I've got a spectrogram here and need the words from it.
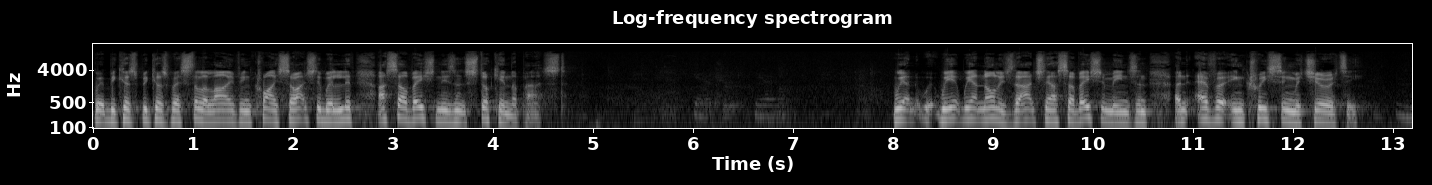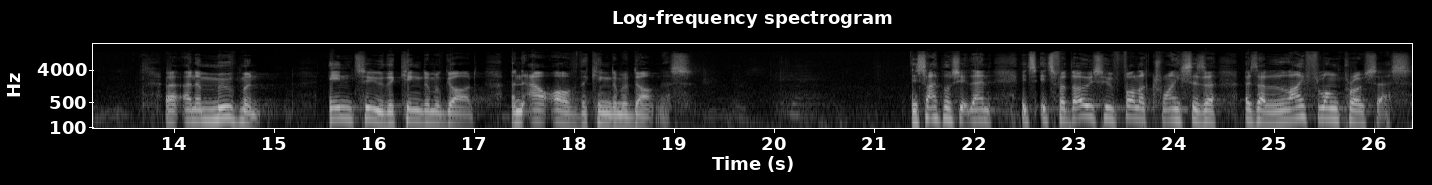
Because, because we're still alive in Christ. So actually, we're live, our salvation isn't stuck in the past. We, we, we acknowledge that actually our salvation means an, an ever increasing maturity uh, and a movement into the kingdom of God and out of the kingdom of darkness. Discipleship, then, it's, it's for those who follow Christ as a, as a lifelong process.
